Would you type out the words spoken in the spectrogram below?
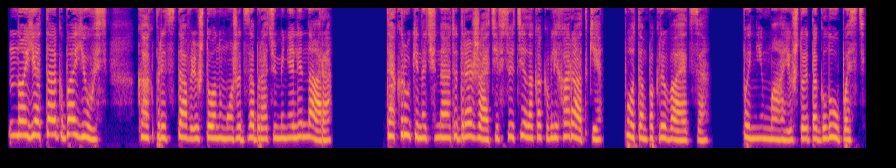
«Но я так боюсь. Как представлю, что он может забрать у меня Ленара? Так руки начинают дрожать, и все тело как в лихорадке, потом покрывается. Понимаю, что это глупость,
